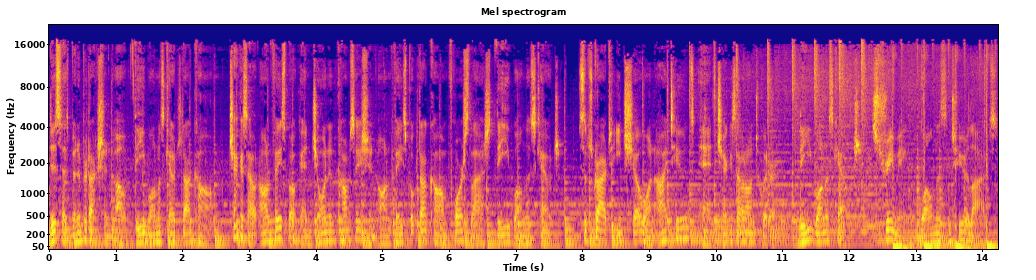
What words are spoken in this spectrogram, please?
This has been a production of TheWellnessCouch.com. Check us out on Facebook and join in the conversation on Facebook.com forward slash The Wellness Couch. Subscribe to each show on iTunes and check us out on Twitter. The Wellness Couch, streaming wellness into your lives.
